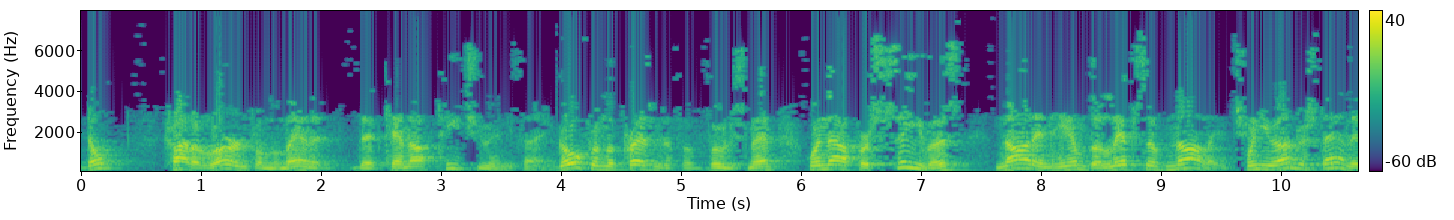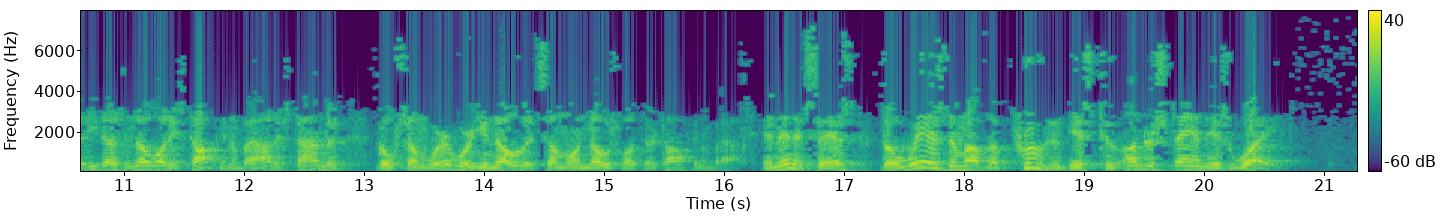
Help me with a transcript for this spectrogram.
Don't try to learn from a man that, that cannot teach you anything. Go from the presence of a foolish man when thou perceivest not in him the lips of knowledge. When you understand that he doesn't know what he's talking about, it's time to go somewhere where you know that someone knows what they're talking about. And then it says, the wisdom of the prudent is to understand his way.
